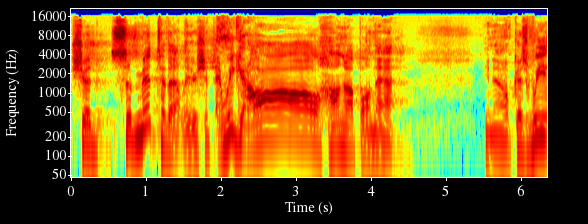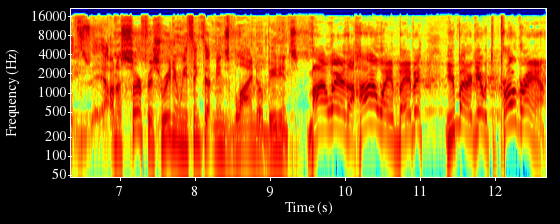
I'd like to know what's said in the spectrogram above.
should submit to that leadership. And we get all hung up on that. You know, because we, on a surface reading, we think that means blind obedience. My way or the highway, baby. You better get with the program.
